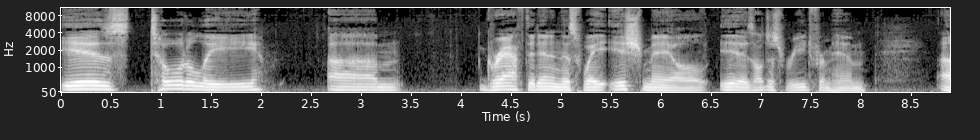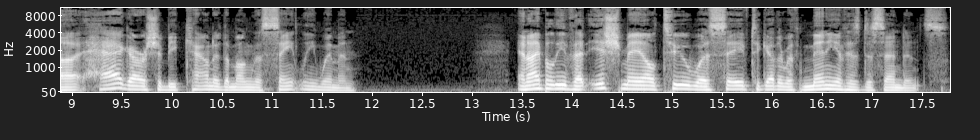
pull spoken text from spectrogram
is totally um, grafted in in this way Ishmael is. I'll just read from him. Uh, Hagar should be counted among the saintly women. And I believe that Ishmael too was saved together with many of his descendants.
